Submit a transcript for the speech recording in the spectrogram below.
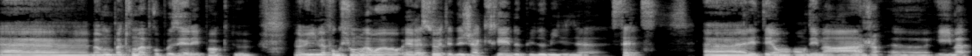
bah, mon patron m'a proposé à l'époque de la fonction RSE était déjà créée depuis 2007. elle était en, en démarrage et il m'a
